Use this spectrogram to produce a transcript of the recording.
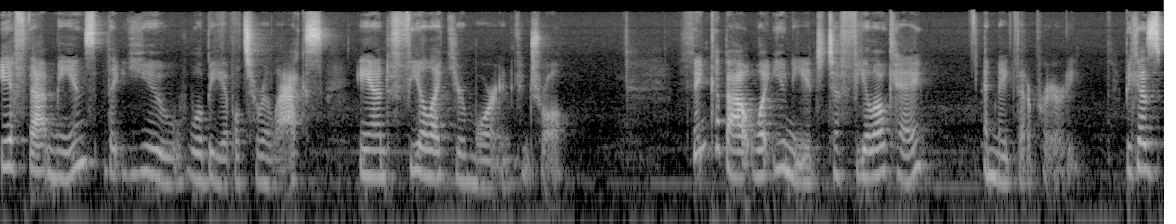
if that means that you will be able to relax and feel like you're more in control. Think about what you need to feel okay and make that a priority. Because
